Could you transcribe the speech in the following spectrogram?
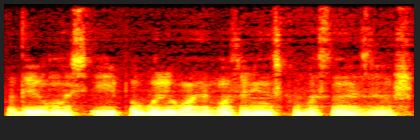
подивимось і поболіваємо за Вінницьку обласною ЗУШ.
